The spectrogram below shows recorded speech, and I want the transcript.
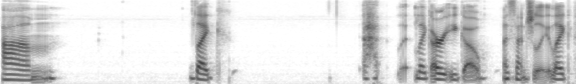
um, like like our ego essentially like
